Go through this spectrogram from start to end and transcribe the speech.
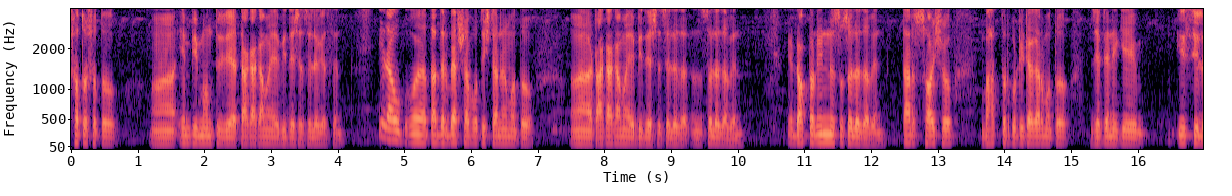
শত শত এমপি মন্ত্রীরা টাকা কামাইয়ে বিদেশে চলে গেছেন। এরাও তাদের ব্যবসা প্রতিষ্ঠানের মতো টাকা কামাইয়ে বিদেশে চলে চলে যাবেন। ডক্টর ইন্নুসও চলে যাবেন। তার ছয়শো বাহাত্তর কোটি টাকার মতো যেটা নাকি ই ছিল,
